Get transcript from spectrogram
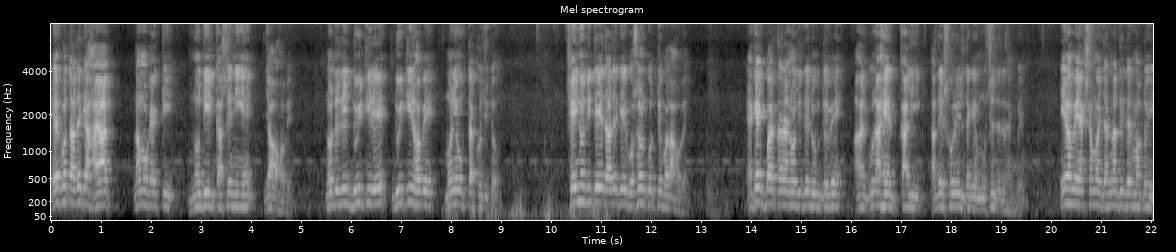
এরপর তাদেরকে হায়াত নামক একটি নদীর কাছে নিয়ে যাওয়া হবে। নদীটির দুই তীরে দুই তীর হবে মণিমুক্তা খচিত। সেই নদীতে তাদেরকে গোসল করতে বলা হবে। এক একবার তারা নদীতে ডুব দেবে আর গুনাহের কালি তাদের শরীর থেকে মুছে যেতে থাকবে। এভাবে একসময় জান্নাতীদের মতোই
